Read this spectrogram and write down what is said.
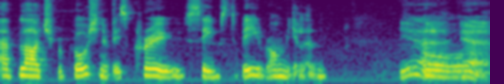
a large proportion of his crew seems to be Romulan. Yeah, Or- yeah.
